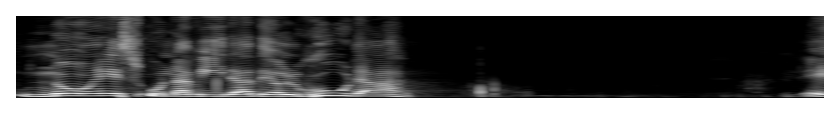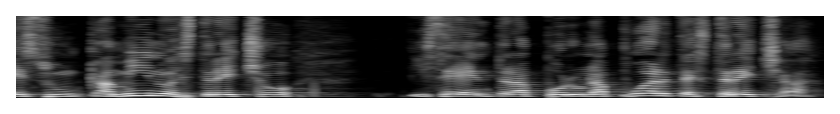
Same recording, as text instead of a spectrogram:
no es una vida de holgura, es un camino estrecho y se entra por una puerta estrecha.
